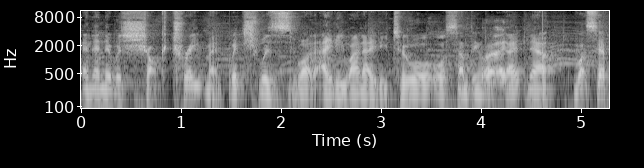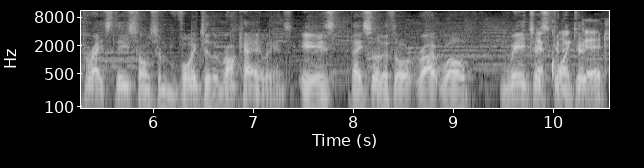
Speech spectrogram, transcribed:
and then there was Shock Treatment, which was what 81, 82 or, or something like that. Now, what separates these films from Voyage of the Rock Aliens is they sort of thought, right, well, we're just going to do good.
